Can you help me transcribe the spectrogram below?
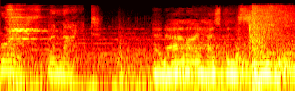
Embrace the night. An ally has been slain.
